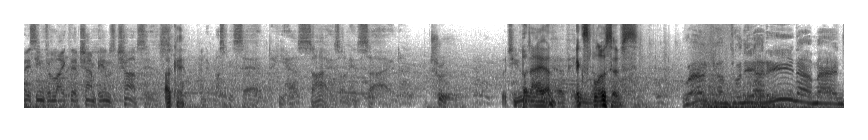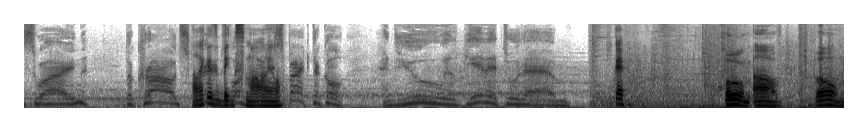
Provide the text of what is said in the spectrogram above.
They seem to like their champion's chances. Okay. And it must be said, he has size on his side. True. But you But I have him explosives. Welcome to the arena, man swine. The crowd I like his big smile. spectacle, and you will give it to them. Okay. Boom. Oh, boom.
